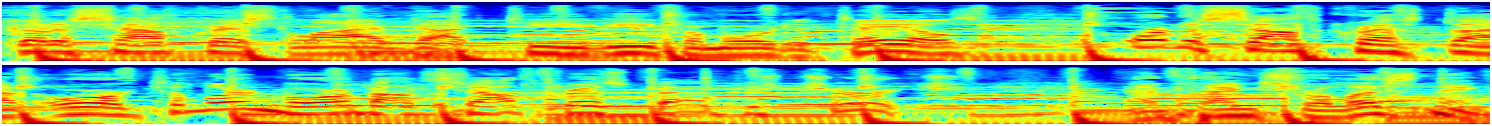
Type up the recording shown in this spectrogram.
Go to southcrestlive.tv for more details or to southcrest.org to learn more about Southcrest Baptist Church. And thanks for listening.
